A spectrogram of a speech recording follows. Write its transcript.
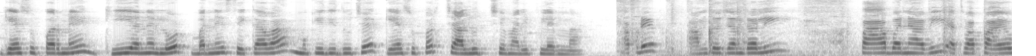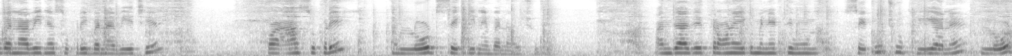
ગેસ ઉપર મેં ઘી અને લોટ બંને શેકાવા મૂકી દીધું છે. ગેસ ઉપર ચાલુ જ છે મારી ફ્લેમમાં. આપણે આમ તો જનરલી પા બનાવી અથવા પાયો બનાવીને સુખડી બનાવીએ છીએ. પણ આ સુખડી હું લોટ શેકીને બનાવું છું. અંદાજે ત્રણ એક મિનિટથી હું શેકું છું ઘી અને લોટ.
